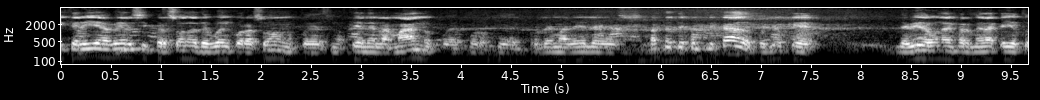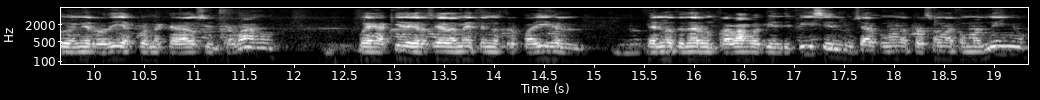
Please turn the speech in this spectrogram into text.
y quería ver si personas de buen corazón pues nos tienen la mano pues porque el problema de él es bastante complicado pues yo que debido a una enfermedad que yo tuve en mis rodillas pues me he quedado sin trabajo. Pues aquí desgraciadamente en nuestro país el, el no tener un trabajo es bien difícil luchar con una persona como el niño.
